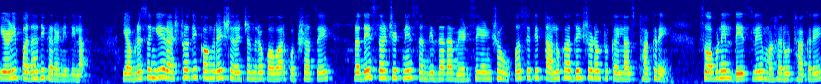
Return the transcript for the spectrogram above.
यावेळी पदाधिकाऱ्यांनी दिला. याप्रसंगी राष्ट्रवादी काँग्रेस शरदचंद्र पवार पक्षाचे प्रदेश सरचिटणीस संदीपदादा बेडसे यांच्या उपस्थितीत तालुका अध्यक्ष डॉक्टर कैलास ठाकरे स्वप्नील देसले महारू ठाकरे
